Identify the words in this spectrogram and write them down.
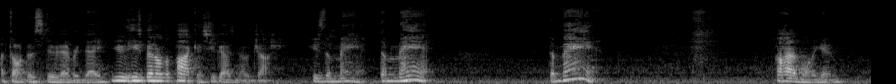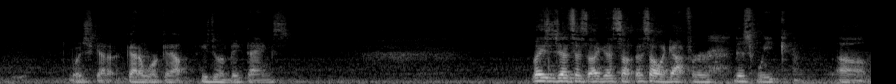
I talk to this dude every day. You, he's been on the podcast. You guys know Josh. He's the man. The man. The man. I'll have him on again. We just gotta gotta work it out. He's doing big things. Ladies and gents, that's, that's, all, that's all I got for this week. Um,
